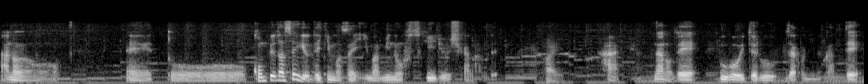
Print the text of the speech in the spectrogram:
あの、えーっと、コンピュータ制御できません。今、ミノフスキー粒子化なんで。はい。はい。なので、動いてるザクに向かって、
